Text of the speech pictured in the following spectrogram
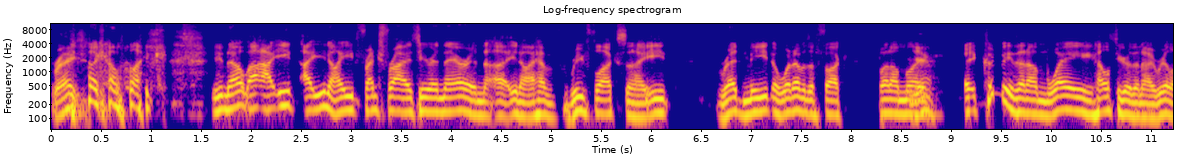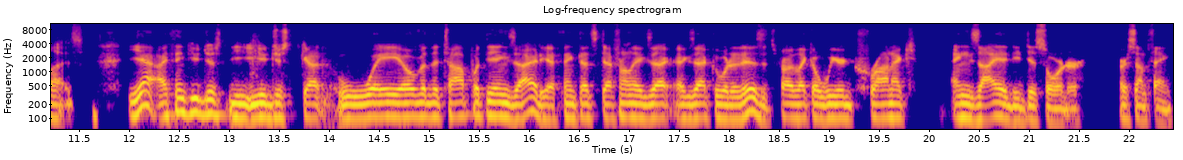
Right. like I'm like, you know, I eat, I you know, I eat French fries here and there, and uh, you know, I have reflux, and I eat red meat or whatever the fuck. But I'm like, Yeah. it could be that I'm way healthier than I realize. Yeah, I think you just you, you just got way over the top with the anxiety. I think that's definitely exact exactly what it is. It's probably like a weird chronic anxiety disorder or something.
